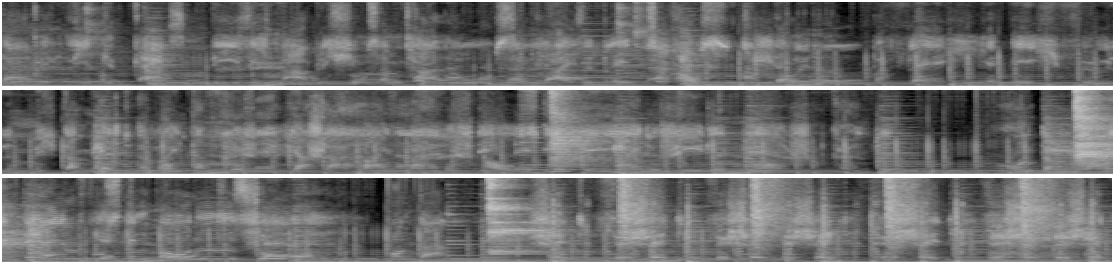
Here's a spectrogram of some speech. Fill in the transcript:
da mit ihren Gasen, die sich nahlich und tadellosen leise treten heraus an der Oberfläche. Ich fühle mich komplett Schritt, für Schritt, für Schritt,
